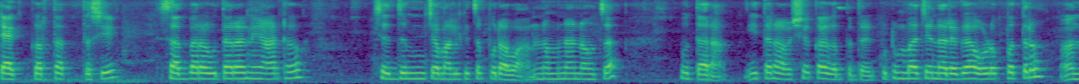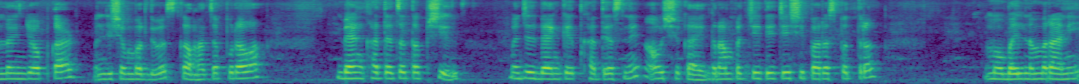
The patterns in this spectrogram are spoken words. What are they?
टॅग करतात तसे. सातबारा उतारा आणि आठ शेतजमिनीच्या मालकीचा पुरावा नमुना नऊचा उतारा. इतर आवश्यक कागदपत्रे कुटुंबाचे नरेगा ओळखपत्र ऑनलाईन जॉब कार्ड म्हणजे शंभर दिवस कामाचा पुरावा बँक खात्याचा तपशील म्हणजेच बँकेत खाते असणे आवश्यक आहे. ग्रामपंचायतीचे शिफारसपत्र मोबाईल नंबर आणि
